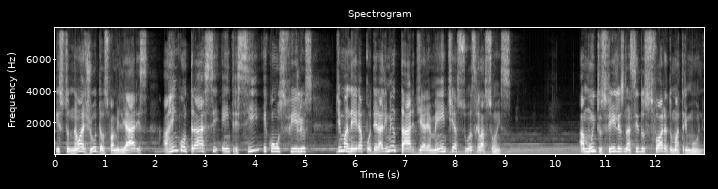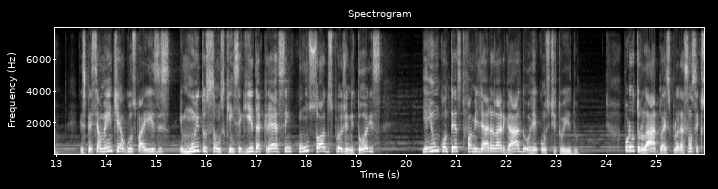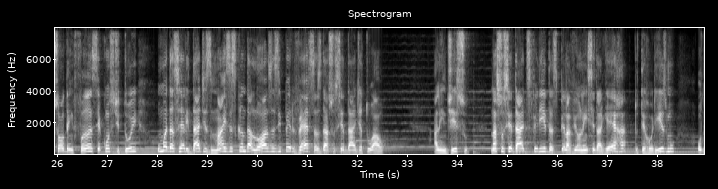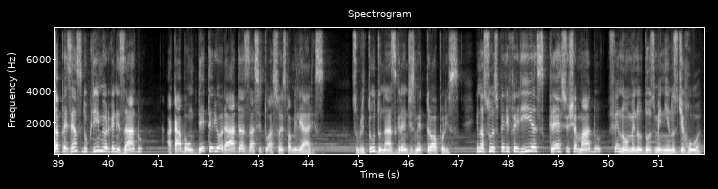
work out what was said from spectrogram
Isto não ajuda os familiares a reencontrar-se entre si e com os filhos de maneira a poder alimentar diariamente as suas relações. Há muitos filhos nascidos fora do matrimônio, especialmente em alguns países, e muitos são os que em seguida crescem com um só dos progenitores e em um contexto familiar alargado ou reconstituído. Por outro lado, a exploração sexual da infância constitui uma das realidades mais escandalosas e perversas da sociedade atual. Além disso, nas sociedades feridas pela violência da guerra, do terrorismo ou da presença do crime organizado, acabam deterioradas as situações familiares. Sobretudo nas grandes metrópoles e nas suas periferias cresce o chamado fenômeno dos meninos de rua.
